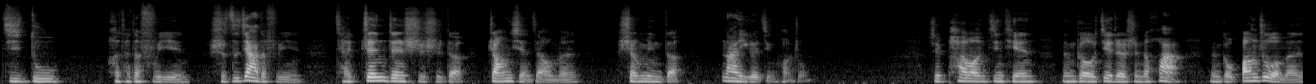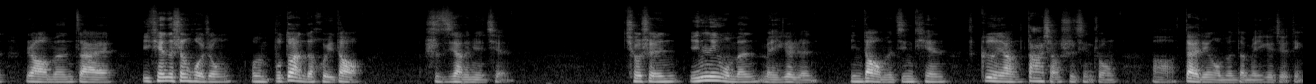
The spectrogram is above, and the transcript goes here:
基督和他的福音，十字架的福音。才真真实实的彰显在我们生命的那一个境况中，所以盼望今天能够借着神的话，能够帮助我们，让我们在一天的生活中，我们不断的回到十字架的面前，求神引领我们每一个人，引导我们今天各样大小事情中啊，带领我们的每一个决定。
